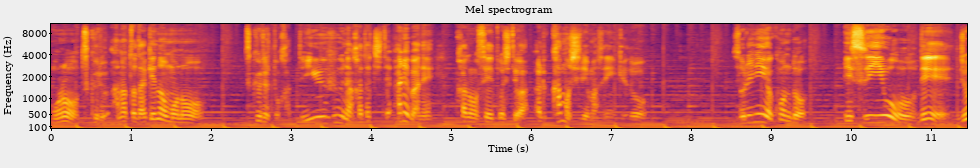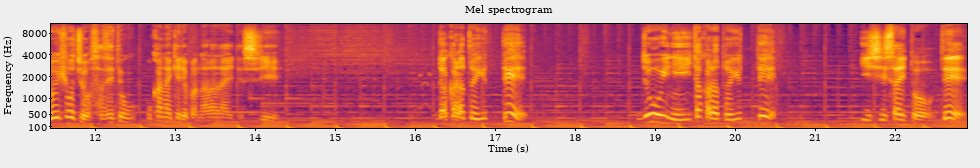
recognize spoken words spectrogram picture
ものを作るあなただけのものを作るとかっていう風な形であればね可能性としてはあるかもしれませんけどそれには今度 SEO で上位表示をさせておかなければならないですしだからといって上位にいたからといって EC サイトで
